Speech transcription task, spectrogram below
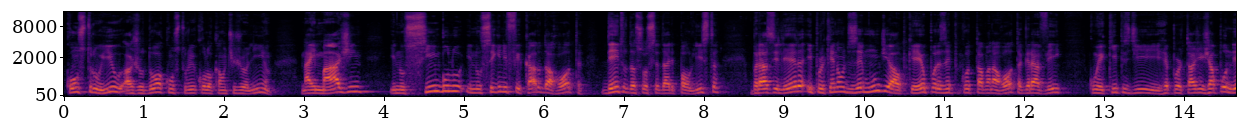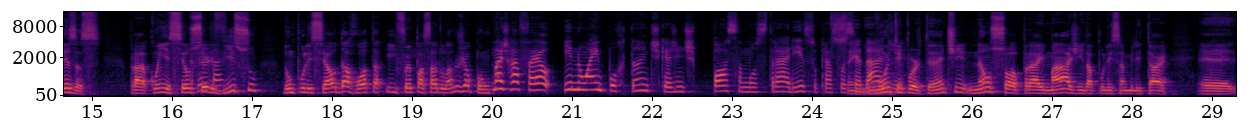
construiu, ajudou a construir, colocar um tijolinho na imagem e no símbolo e no significado da rota dentro da sociedade paulista, brasileira e, por que não dizer, mundial. Porque eu, por exemplo, enquanto estava na rota, gravei com equipes de reportagem japonesas para conhecer o É verdade. serviço de um policial da rota e foi passado lá no Japão. Mas, Rafael, e não é importante que a gente possa mostrar isso para a sociedade? Muito importante, não só para a imagem da Polícia Militar é,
